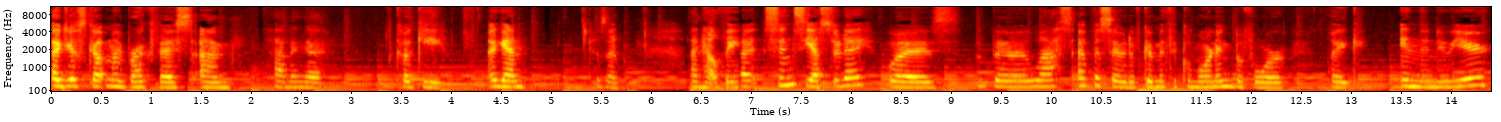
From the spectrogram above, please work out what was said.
I just got my breakfast. I'm having a cookie again because I'm unhealthy. But since yesterday was the last episode of Good Mythical Morning before, like, in the new year,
